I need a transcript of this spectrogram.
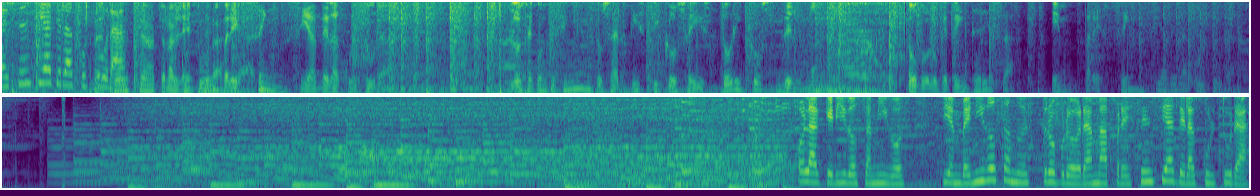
Presencia de la cultura. Presencia de la cultura. Presencia de la cultura. Los acontecimientos artísticos e históricos del mundo. Todo lo que te interesa en Presencia de la cultura. Hola queridos amigos, bienvenidos a nuestro programa Presencia de la Cultura.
